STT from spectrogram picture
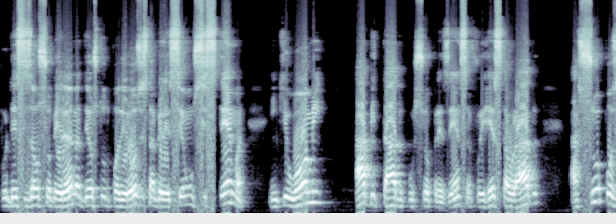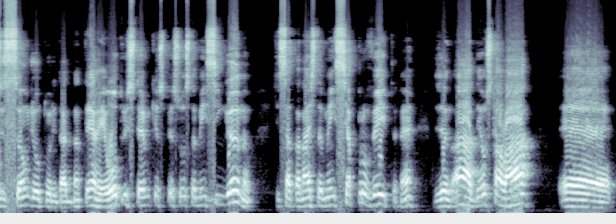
Por decisão soberana, Deus Todo-Poderoso estabeleceu um sistema em que o homem, habitado por sua presença, foi restaurado à sua posição de autoridade na terra. É outro extremo que as pessoas também se enganam que Satanás também se aproveita, né? Dizendo, ah, Deus está lá é,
